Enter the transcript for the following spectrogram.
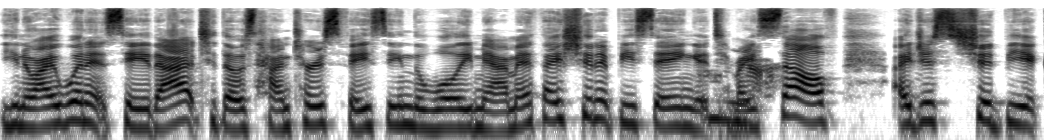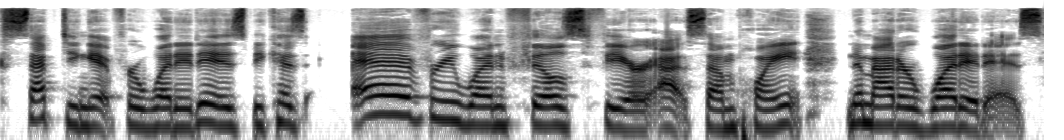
You know, I wouldn't say that to those hunters facing the woolly mammoth. I shouldn't be saying it to Yeah. myself. I just should be accepting it for what it is because everyone feels fear at some point, no matter what it is.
